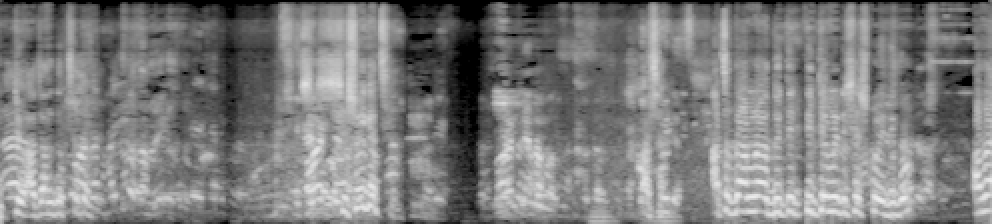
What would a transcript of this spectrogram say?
একটু আজান দিচ্ছে শেষ হয়ে গেছে? আচ্ছা আচ্ছা তো আমরা দুই তিন তিনটে মিনিটে শেষ করে দিব। আমরা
